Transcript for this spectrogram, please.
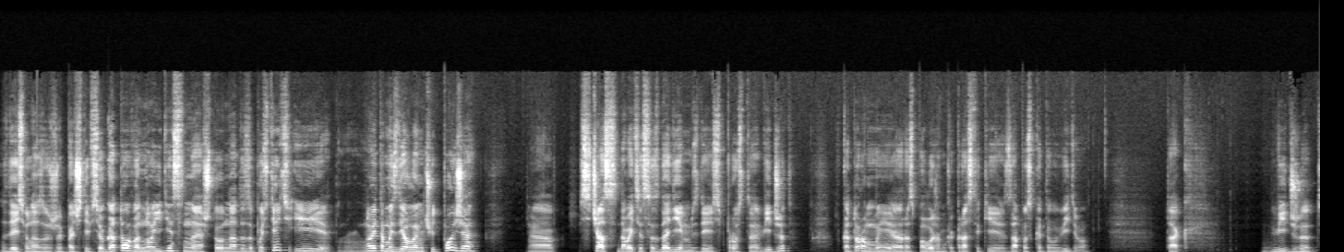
Здесь у нас уже почти все готово, но единственное, что надо запустить, и ну, это мы сделаем чуть позже. А, сейчас давайте создадим здесь просто виджет, в котором мы расположим как раз-таки запуск этого видео. Так, виджет,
